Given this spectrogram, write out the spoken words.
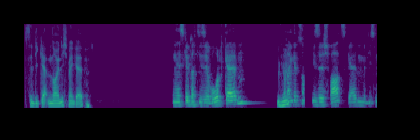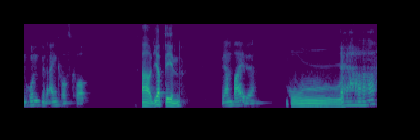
Sind die ge- neu nicht mehr gelb? Nee, es gibt auch diese rot-gelben und Mhm. dann gibt es noch diese schwarz-gelben mit diesem Hund mit Einkaufskorb. Ah, und ihr habt den. Wir haben beide. Oh, Ja,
